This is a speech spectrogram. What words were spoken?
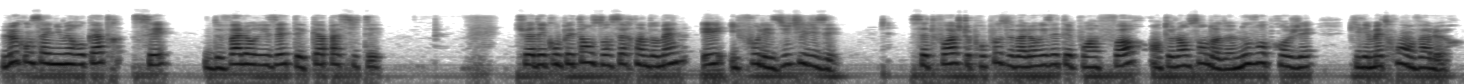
Le conseil numéro 4, c'est de valoriser tes capacités. Tu as des compétences dans certains domaines et il faut les utiliser. Cette fois, je te propose de valoriser tes points forts en te lançant dans de nouveaux projets qui les mettront en valeur.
